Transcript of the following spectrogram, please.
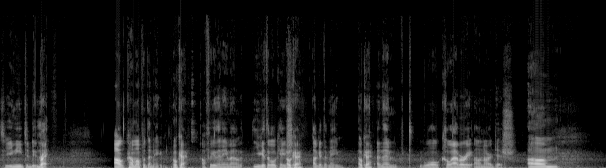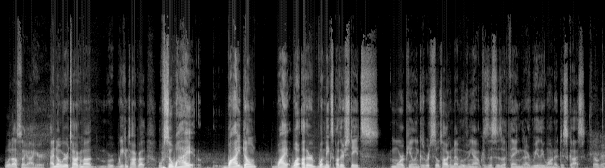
So you need to do that. Right. I'll come up with a name. Okay. I'll figure the name out. You get the location. Okay. I'll get the name, Okay. and then we'll collaborate on our dish. Um, what else I got here? I know we were talking about. We can talk about. So why, why don't why what other what makes other states more appealing? Because we're still talking about moving out. Because this is a thing that I really want to discuss. Okay.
